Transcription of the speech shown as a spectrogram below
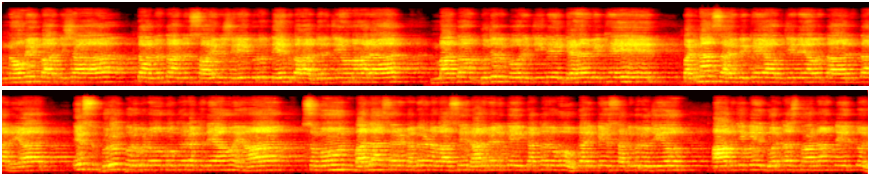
ਨੌਵੇਂ ਪਾਤਸ਼ਾਹ। ਧੰਨ ਧੰਨ ਸਾਹਿਬ ਸ੍ਰੀ ਗੁਰੂ ਤੇਗ ਬਹਾਦਰ ਜੀ ਮਹਾਰਾਜ। ਮਾਤਾ ਗੁਜਰ ਕੌਰ ਜੀ ਦੇ ਗ੍ਰਹਿ ਵਿਖੇ, ਪਟਨਾ ਸਾਹਿਬ ਵਿਖੇ ਆਪ ਜੀ ਨੇ ਅਵਤਾਰ ਧਾਰਿਆ। ਇਸ ਗੁਰੂ ਪੁਰਬ ਨੂੰ ਮੁੱਖ ਰੱਖਦਿਆਂ ਹੋਇਆਂ ਸਮੂਹ ਬਾਲਾਸਰ ਨਗਰ ਨਿਵਾਸੀ ਰਲ ਮਿਲ ਕੇ ਇਕੱਤਰ ਹੋ ਕਰਕੇ ਸਤਿਗੁਰੂ ਜੀਓ, ਆਪ ਜੀ ਕੇ ਗੁਰ ਅਸਥਾਨਾਂ ਤੇ ਧੁਰ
